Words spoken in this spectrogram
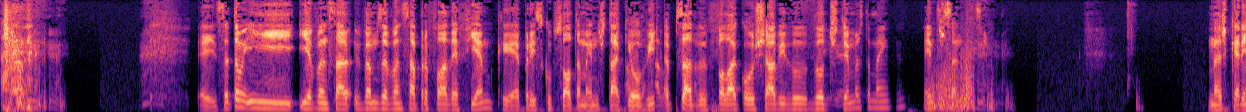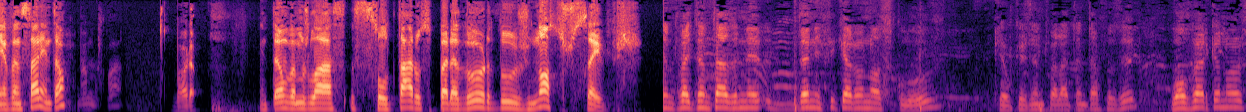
É isso. Então, e, e, avançar, vamos avançar para falar da FM, que é para isso que o pessoal também nos está aqui a ouvir. Apesar de falar com o Xavi de, de outros temas, também é interessante. Mas querem avançar então? Vamos lá. Bora. Então vamos lá soltar o separador dos nossos saves. A gente vai tentar danificar o nosso clube, que é o que a gente vai lá tentar fazer. O Alverca nós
